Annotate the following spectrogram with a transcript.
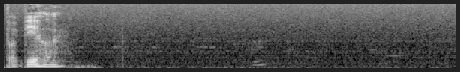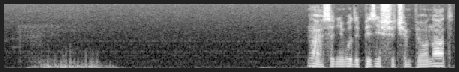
Побігли. Знаю, сьогодні буде пізніше чемпіонат.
